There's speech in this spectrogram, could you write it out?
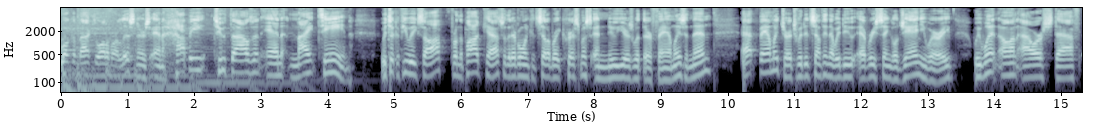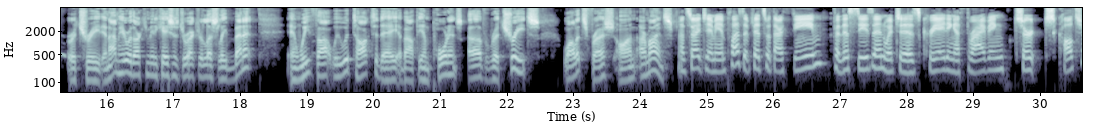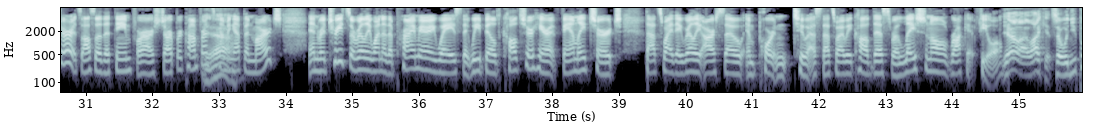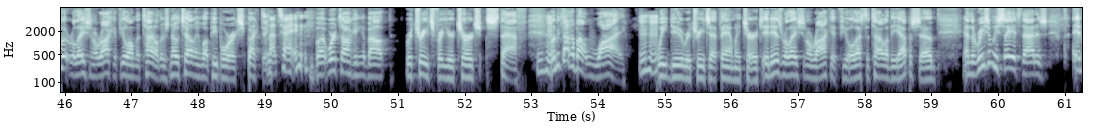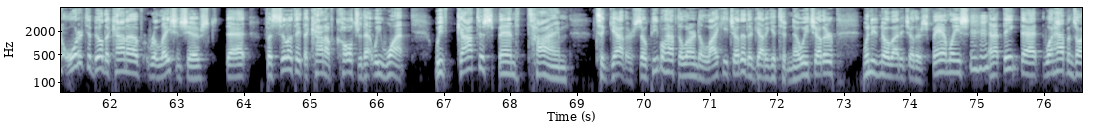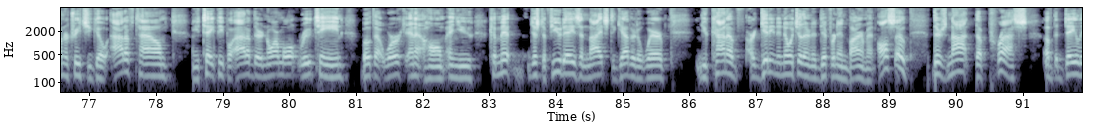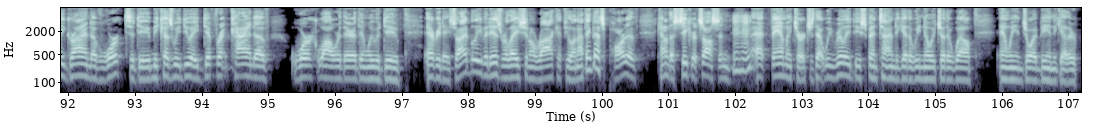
Welcome back to all of our listeners and happy 2019. We took a few weeks off from the podcast so that everyone could celebrate Christmas and New Year's with their families. And then at Family Church, we did something that we do every single January. We went on our staff retreat. And I'm here with our communications director, Leslie Bennett. And we thought we would talk today about the importance of retreats while it's fresh on our minds. That's right, Jimmy. And plus, it fits with our theme for this season, which is creating a thriving church culture. It's also the theme for our Sharper Conference yeah. coming up in March. And retreats are really one of the primary ways that we build culture here at Family Church. That's why they really are so important to us. That's why we called this relational rocket fuel. Yeah, I like it. So when you put relational rocket fuel on the title, there's no telling what people were expecting. That's right. but we're talking about retreats for your church staff. Mm-hmm. Let me talk about why mm-hmm. we do retreats at Family Church. It is relational rocket fuel. That's the title of the episode. And the reason we say it's that is in order to build the kind of relationships that facilitate the kind of culture that we want, we've got to spend time together. So people have to learn to like each other. They've got to get to know each other. We need to know about each other's families. Mm-hmm. And I think that what happens on retreats, you go out of town, you take people out of their normal routine, both at work and at home, and you commit just a few days and nights together to where you kind of are getting to know each other in a different environment. Also, there's not the press of the daily grind of work to do because we do a different kind of work while we're there than we would do every day. So I believe it is relational rocket fuel. And I think that's part of kind of the secret sauce in, mm-hmm. at family church is that we really do spend time together. We know each other well and we enjoy being together.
